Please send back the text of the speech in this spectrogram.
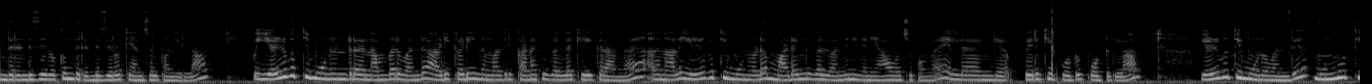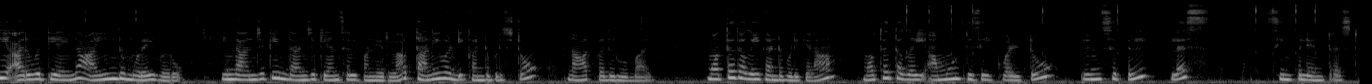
இந்த ரெண்டு ஜீரோக்கும் இந்த ரெண்டு ஜீரோ கேன்சல் பண்ணிடலாம். இப்போ எழுபத்தி மூணுன்ற நம்பர் வந்து அடிக்கடி இந்த மாதிரி கணக்குகளில் கேட்குறாங்க அதனால் எழுபத்தி மூணோட மடங்குகள் வந்து நீங்கள் ஞாபகம் வச்சுக்கோங்க. இல்லை இங்கே பெருக்கி போட்டு போட்டுக்கலாம். எழுபத்தி மூணு வந்து முந்நூற்றி அறுபத்தி ஐந்து ஐந்து முறை வரும். இந்த அஞ்சுக்கு இந்த அஞ்சு கேன்சல் பண்ணிடலாம். தனி வட்டி கண்டுபிடிச்சிட்டோம். நாற்பது ரூபாய். மொத்த தொகை கண்டுபிடிக்கலாம். மொத்த தொகை amount is equal to principal plus simple interest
